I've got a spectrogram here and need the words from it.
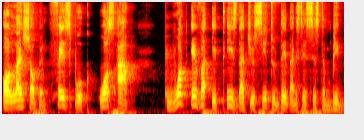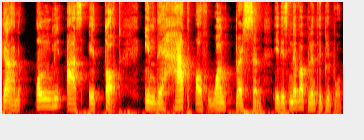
online shopping, Facebook, WhatsApp, whatever it is that you see today that is a system began only as a thought in the heart of one person. It is never plenty people.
